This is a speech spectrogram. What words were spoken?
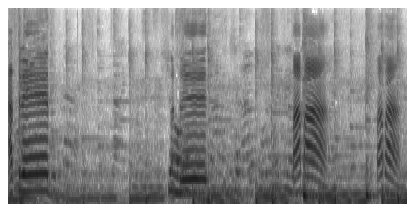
Atred! Atred! Papa! Papa!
